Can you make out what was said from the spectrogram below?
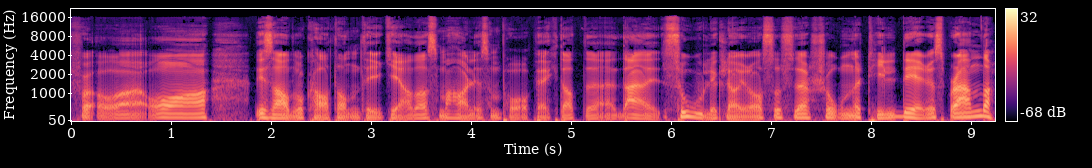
For, og, og disse advokatene til Ikea da, som har liksom påpekt at uh, det er soleklare assosiasjoner til deres brand. da.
